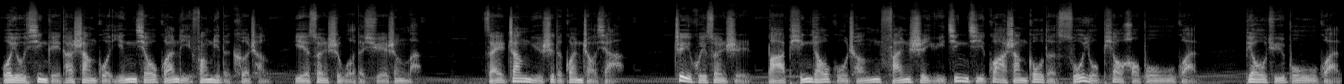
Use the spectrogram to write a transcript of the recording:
我有幸给他上过营销管理方面的课程，也算是我的学生了。在张女士的关照下，这回算是把平遥古城凡是与经济挂上钩的所有票号博物馆、镖局博物馆、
